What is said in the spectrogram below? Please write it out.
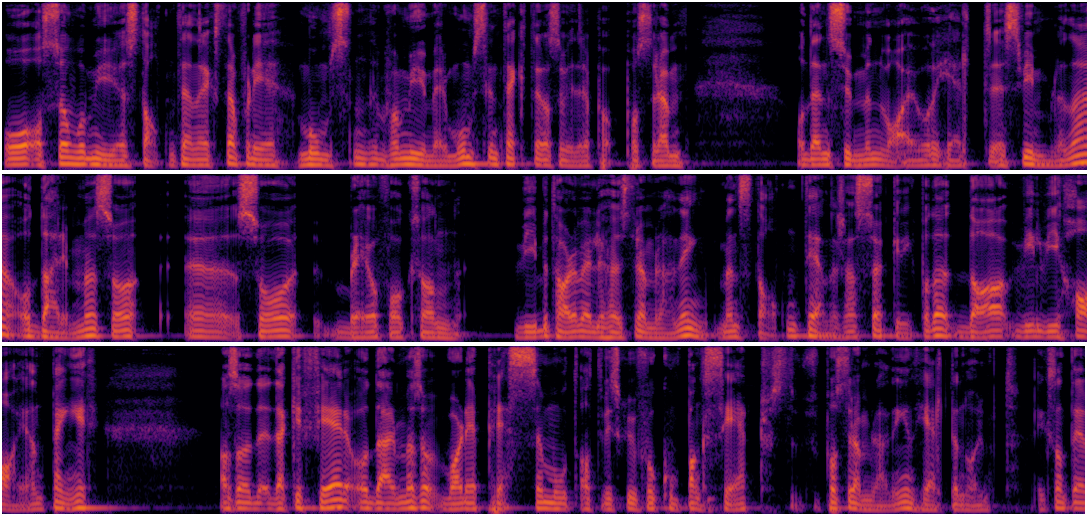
Og også hvor mye staten tjener ekstra, fordi momsen, får mye mer momsinntekter osv. På, på strøm. Og den summen var jo helt eh, svimlende, og dermed så, så ble jo folk sånn Vi betaler veldig høy strømregning, men staten tjener seg søkkrik på det. Da vil vi ha igjen penger. Altså, det, er ikke fair, og dermed så var det presset mot at vi skulle få kompensert på strømregningen helt enormt. Det,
